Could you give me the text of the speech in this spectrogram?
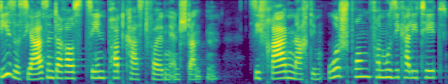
Dieses Jahr sind daraus zehn Podcast-Folgen entstanden. Sie fragen nach dem Ursprung von Musikalität,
